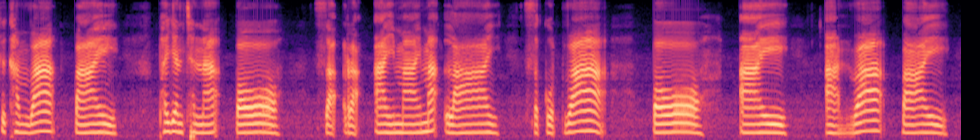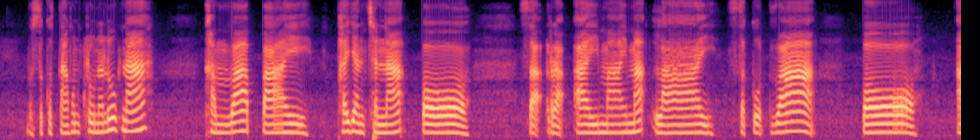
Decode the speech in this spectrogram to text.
คือคำว่า ไป พยัญชนะปอสระไอไม้มะลาย สะกดว่า ปอไอ อ่านว่าไปหนูสะกดตามคุณครูนะลูกนะคำว่าไป พยัญชนะปอ สระไอไม้มะลาย สะกดว่า ปอ ไอ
